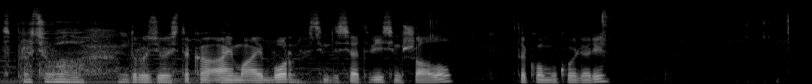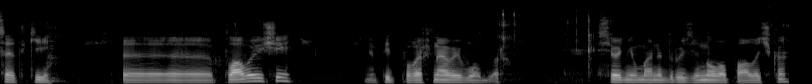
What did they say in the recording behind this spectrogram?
Спрацювала, друзі, ось така Айма Айборн 78 Shallow в такому кольорі. Це такий е- плаваючий підповерхневий воблер. Сьогодні у мене, друзі, нова паличка.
